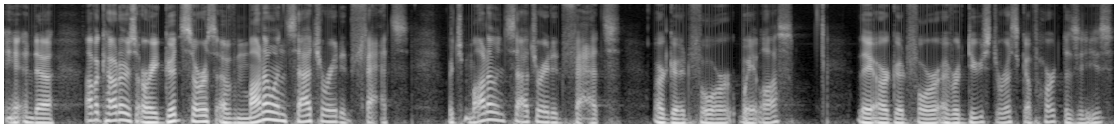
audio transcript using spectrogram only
And uh, avocados are a good source of monounsaturated fats, which monounsaturated fats are good for weight loss. They are good for a reduced risk of heart disease,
